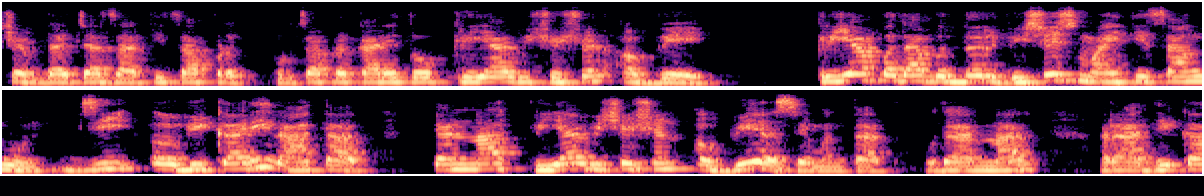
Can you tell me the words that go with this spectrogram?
शब्दाच्या जातीचा पुढचा प्रकार येतो. क्रिया विशेषण अव्यय. क्रियापदाबद्दल विशेष माहिती सांगून जी अविकारी राहतात त्यांना क्रियाविशेषण अव्यय असे म्हणतात. उदाहरणार्थ राधिका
